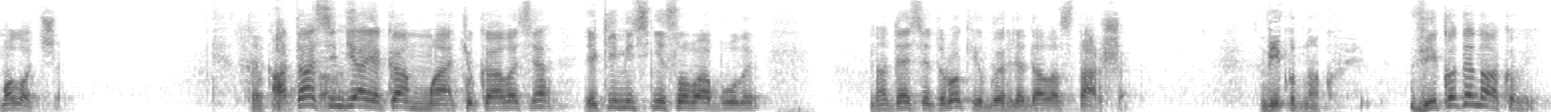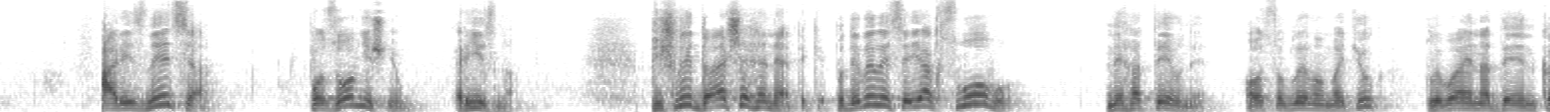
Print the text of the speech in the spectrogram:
молодше. Так, А та сім'я, яка матюкалася, які міцні слова були, на 10 років виглядала старша. Вік однаковий. Вік одинаковий. А різниця по зовнішньому різна. Пішли далі генетики, подивилися, як слово негативне, а особливо матюк, впливає на ДНК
